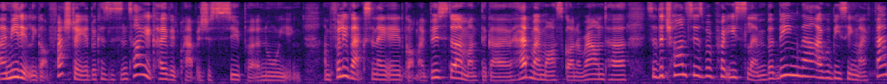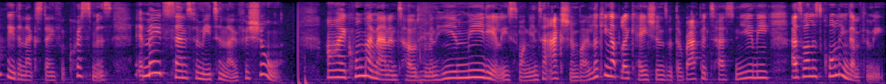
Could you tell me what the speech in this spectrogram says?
I immediately got frustrated because this entire COVID crap is just super annoying. I'm fully vaccinated, got my booster a month ago, had my mask on around her, so the chances were pretty slim. But being that I would be seeing my family the next day for Christmas, it made sense for me to know for sure. I called my man and told him, and he immediately swung into action by looking up locations with the rapid test near me as well as calling them for me.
